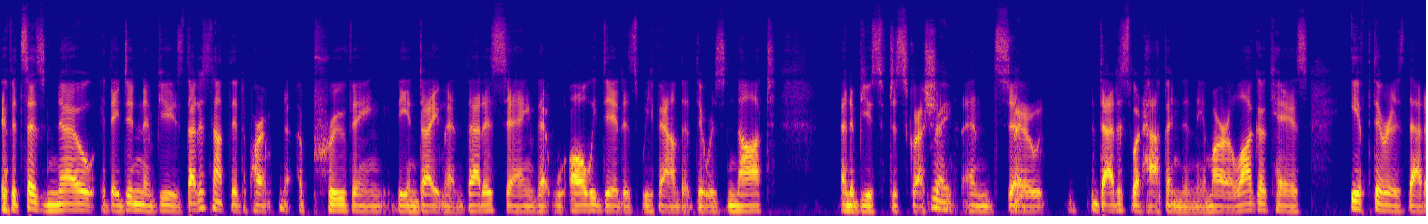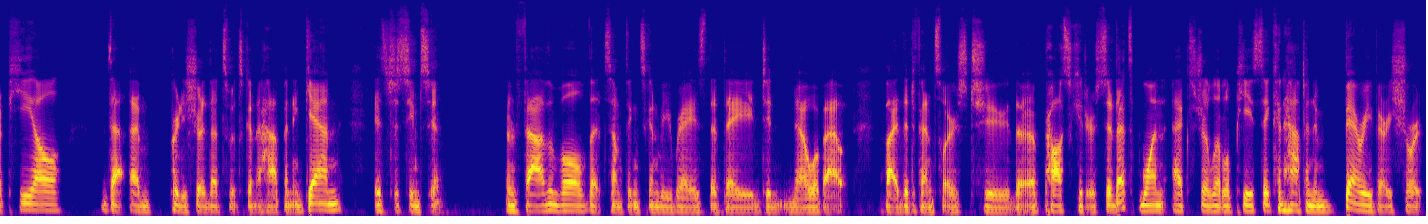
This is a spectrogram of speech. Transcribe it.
If it says no, they didn't abuse, that is not the department approving the indictment. That is saying that all we did is we found that there was not an abuse of discretion. Right. And so that is what happened in the Mar-a-Lago case. If there is that appeal, that I'm pretty sure that's what's going to happen again. It just seems unfathomable that something's going to be raised that they didn't know about by the defense lawyers to the prosecutors. So that's one extra little piece. It can happen in very, very short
